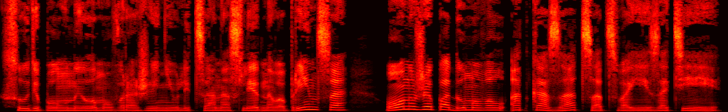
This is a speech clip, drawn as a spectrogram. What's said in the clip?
Судя по унылому выражению лица наследного принца, он уже подумывал отказаться от своей затеи.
